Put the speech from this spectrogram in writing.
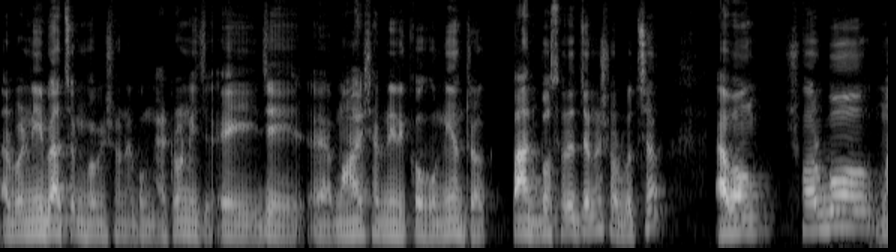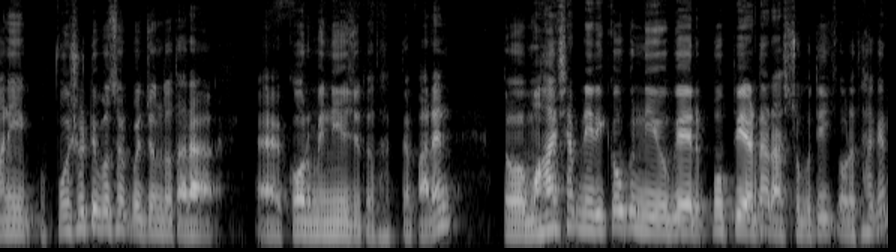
তারপর নির্বাচন কমিশন এবং অ্যাটর্নি এই যে মহাহিসাব নিরীক্ষক ও নিয়ন্ত্রক পাঁচ বছরের জন্য সর্বোচ্চ এবং সর্ব মানে পঁয়ষট্টি বছর পর্যন্ত তারা কর্মে নিয়োজিত থাকতে পারেন। তো মহাহিসাব নিরীক্ষক নিয়োগের প্রক্রিয়াটা রাষ্ট্রপতি করে থাকেন।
